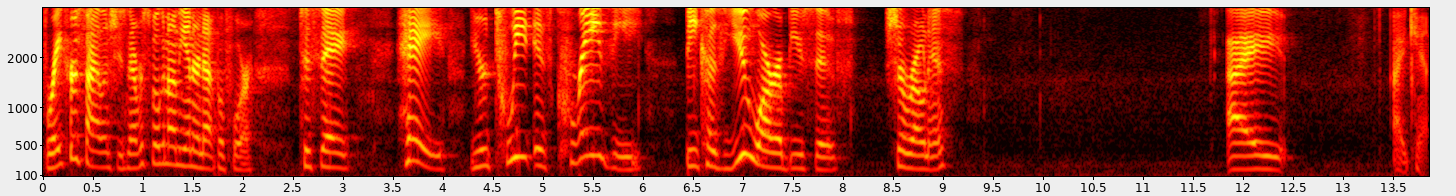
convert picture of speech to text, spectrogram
break her silence, she's never spoken on the internet before, to say, hey, your tweet is crazy because you are abusive, Sharonis. I I can't.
